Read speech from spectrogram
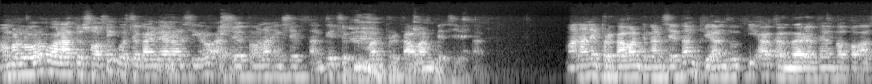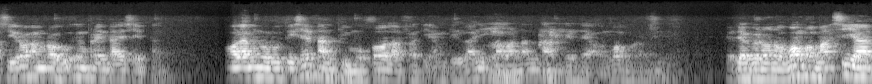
Nomor loro walatu sohib wajah kanjaran siro asyetona ing setan ke jogeman berkawan mbek setan. Manane berkawan dengan setan diantuti gambaran yang toto asiro amrohu ing perintah setan. Oleh menuruti setan bimukhalafati amrillahi lawanan tan perintah Allah wa Rasul. Jadi agar ono wong kok maksiat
